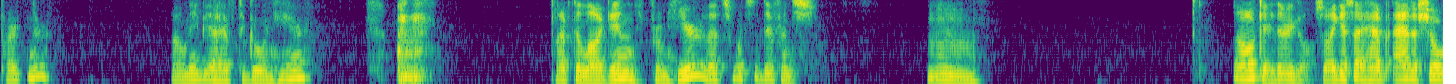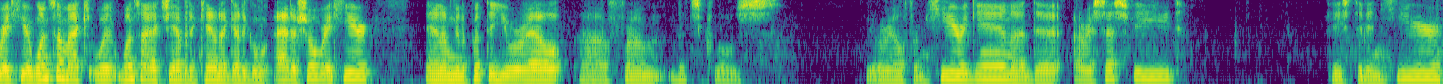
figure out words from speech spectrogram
Partner? Oh maybe I have to go in here I have to log in from here. That's what's the difference? Hmm. Oh, okay there you go. So I guess I have add a show right here. Once I'm actually once I actually have an account I got to go add a show right here and I'm going to put the URL uh, from let's close the URL from here again uh, the RSS feed paste it in here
